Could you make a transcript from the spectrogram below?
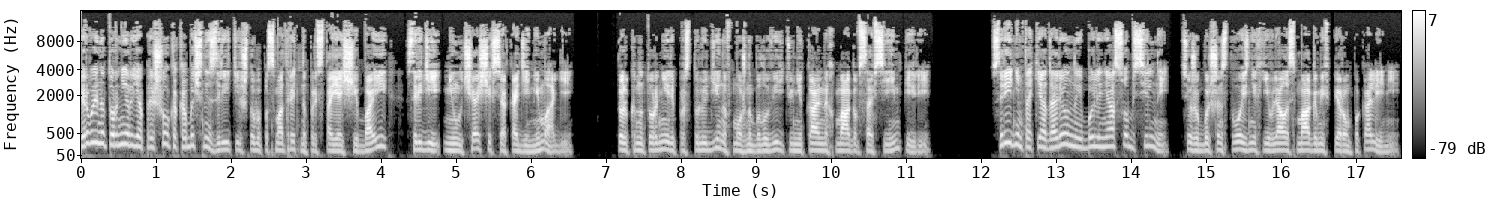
Впервые на турнир я пришел как обычный зритель, чтобы посмотреть на предстоящие бои среди неучащихся Академии магии. Только на турнире простолюдинов можно было увидеть уникальных магов со всей империи. В среднем такие одаренные были не особо сильны, все же большинство из них являлось магами в первом поколении,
